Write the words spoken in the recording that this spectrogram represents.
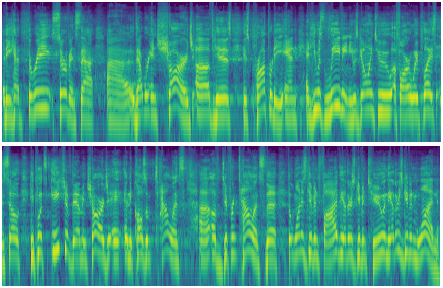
and he had three servants that, uh, that were in charge of his, his property. And, and he was leaving, he was going to a faraway place. And so he puts each of them in charge, and he calls them talents uh, of different talents. The, the one is given five, the other is given two, and the other is given one.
